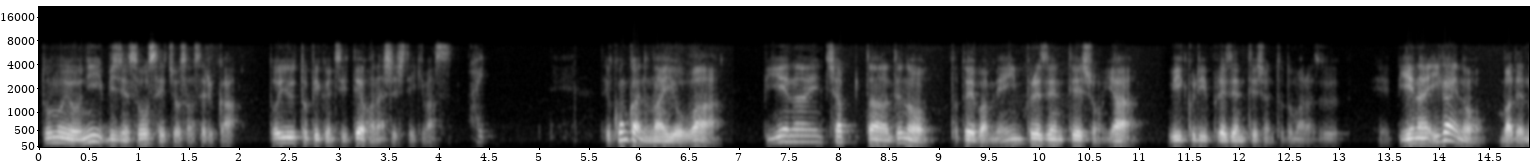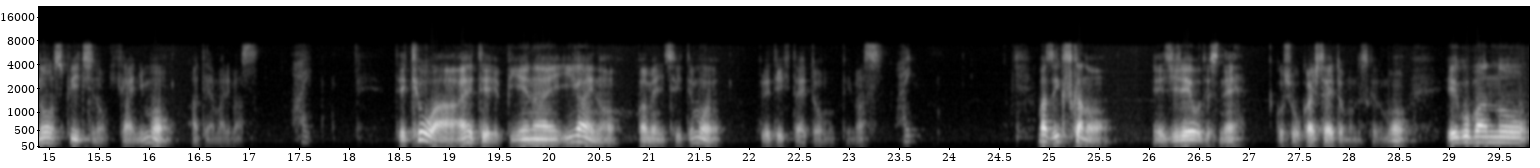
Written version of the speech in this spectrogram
どのようにビジネスを成長させるかというトピックについてお話ししていきます。はいで今回の内容は、BNI チャプターでの、例えばメインプレゼンテーションやウィークリープレゼンテーションにとどまらず、え BNI 以外の場でのスピーチの機会にも当てはまります。うはい。で、今日はあえて BNI 以外の場面についても触れていきたいと思っています。はい。まずいくつかのえー事例をですね、ご紹介したいと思うんですけども、英語版の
